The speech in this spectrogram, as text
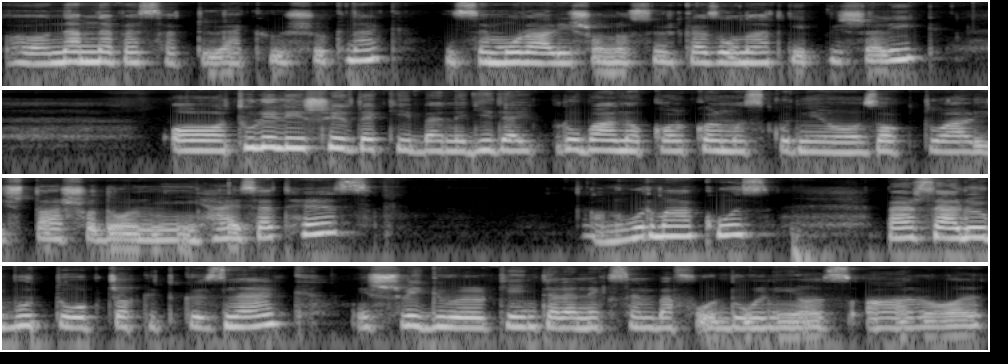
Ö, nem nevezhetőek hősöknek, hiszen morálisan a szürke zónát képviselik, a túlélés érdekében egy ideig próbálnak alkalmazkodni az aktuális társadalmi helyzethez, a normákhoz. Persze előbb-utóbb csak ütköznek, és végül kénytelenek szembefordulni az arról.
